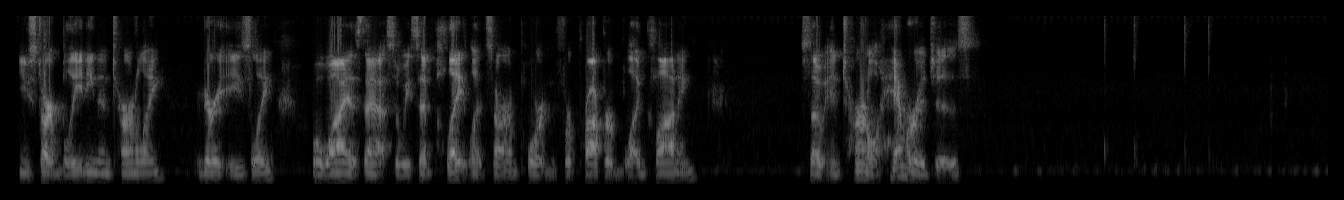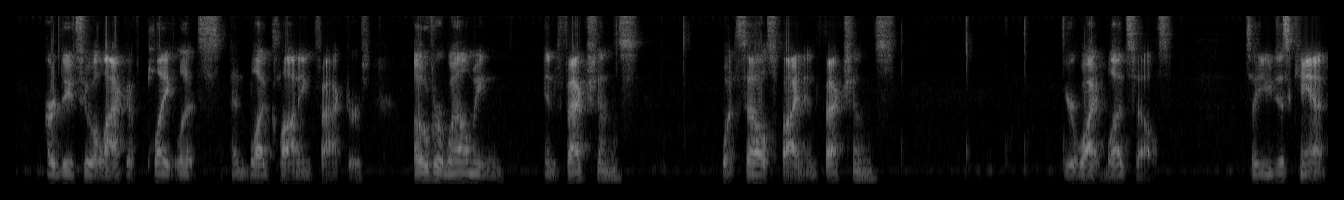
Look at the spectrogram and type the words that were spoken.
you start bleeding internally very easily. Well, why is that? So we said platelets are important for proper blood clotting. So internal hemorrhages are due to a lack of platelets and blood clotting factors. Overwhelming infections what cells fight infections? Your white blood cells. So you just can't,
